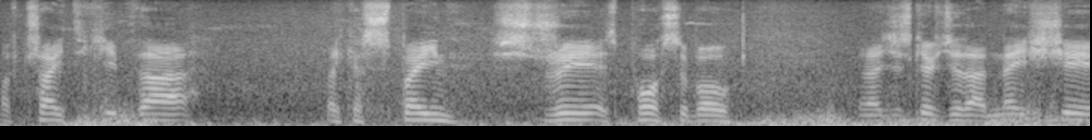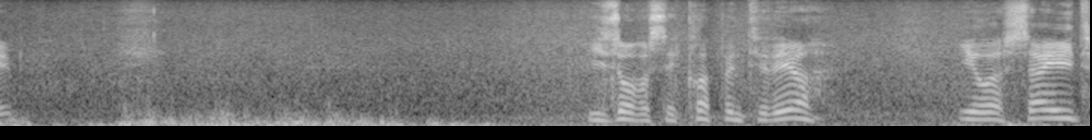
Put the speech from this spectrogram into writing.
I've tried to keep that like a spine straight as possible and that just gives you that nice shape. He's obviously clipping to there, either side.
